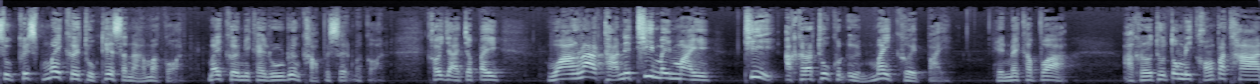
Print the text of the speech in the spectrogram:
ซูคริสต์ไม่เคยถูกเทศนามาก่อน ไม่เคยมีใครรู้เรื่องข่าวประเสริฐมาก่อน เขาอยากจะไปวางรากฐานในที่ใหม่ ๆ ที่อัครทูตคนอื่นไม่เคยไป เห็นไหมครับว่าอัครทูตต้องมีของประทาน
